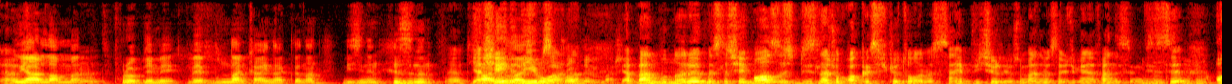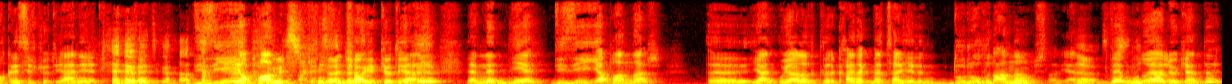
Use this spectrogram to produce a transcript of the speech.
evet, uyarlanma evet, problemi ve bundan kaynaklanan dizinin hızının evet. Ya şey de değil bu arada. problemi var. Ya ben bunları mesela şey bazı diziler çok agresif kötü oluyor. Mesela sen hep Witcher diyorsun. Ben de mesela Yüzüklerin Efendisi'nin dizisi agresif kötü. Yani evet. diziyi yapan kötü. çok kötü yani. Yani ne niye diziyi yapanlar e, yani uyarladıkları kaynak materyalin ruhunu anlamamışlar. Yani Evet, ve kesinlikle. bunu uyarlıyorken de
